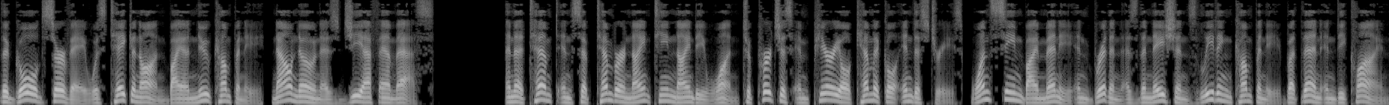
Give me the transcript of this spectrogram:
The gold survey was taken on by a new company, now known as GFMS. An attempt in September 1991 to purchase Imperial Chemical Industries, once seen by many in Britain as the nation's leading company but then in decline,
